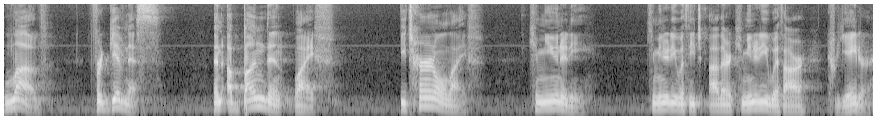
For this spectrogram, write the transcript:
love, forgiveness, an abundant life, eternal life, community, community with each other, community with our Creator.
